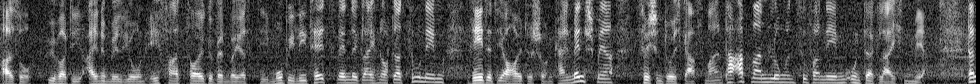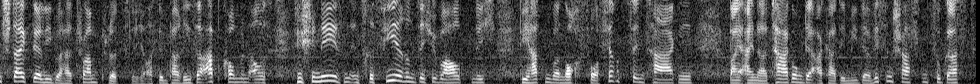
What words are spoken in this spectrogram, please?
Also über die eine Million E-Fahrzeuge, wenn wir jetzt die Mobilitätswende gleich noch dazu nehmen, redet ja heute schon kein Mensch mehr. Zwischendurch gab es mal ein paar Abwandlungen zu vernehmen und dergleichen mehr. Dann steigt der liebe Herr Trump plötzlich aus dem Pariser Abkommen aus. Die Chinesen interessieren sich überhaupt nicht. Die hatten wir noch vor 14 Tagen bei einer Tagung der Akademie der Wissenschaften zu Gast.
